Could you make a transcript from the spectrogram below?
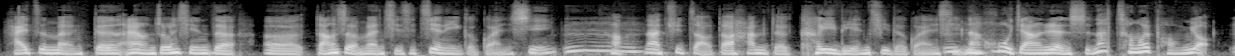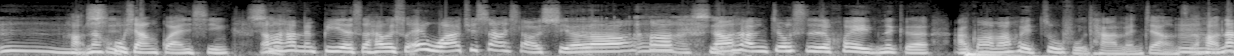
孩子们跟安养中心的呃长者们，其实建立一个关系，嗯，好，那去找到他们的可以连接的关系，那互相认识，那成为朋友，嗯，好，那互相关心，然后他们毕业的时候还会说，哎，我要去上小学了，哈，然后他们就是会那个阿公阿妈会祝福他们这样子，哈，那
